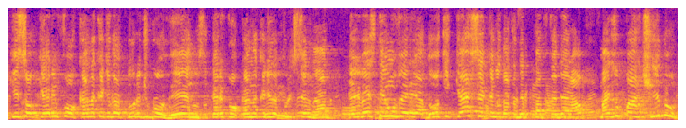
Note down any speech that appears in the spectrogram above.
que só querem focar na candidatura de governo, só querem focar na candidatura de Senado. E às vezes tem um vereador que quer ser candidato a deputado federal, mas o partido,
